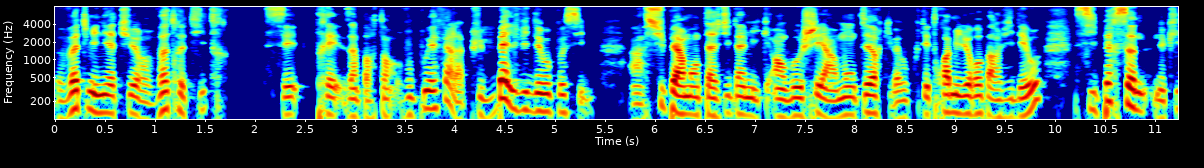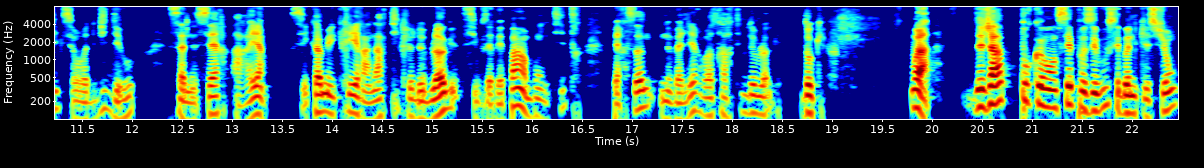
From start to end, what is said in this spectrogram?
Votre miniature, votre titre, c'est très important. Vous pouvez faire la plus belle vidéo possible, un super montage dynamique, embaucher un monteur qui va vous coûter 3000 euros par vidéo. Si personne ne clique sur votre vidéo, ça ne sert à rien. C'est comme écrire un article de blog. Si vous n'avez pas un bon titre, personne ne va lire votre article de blog. Donc, voilà. Déjà, pour commencer, posez-vous ces bonnes questions.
